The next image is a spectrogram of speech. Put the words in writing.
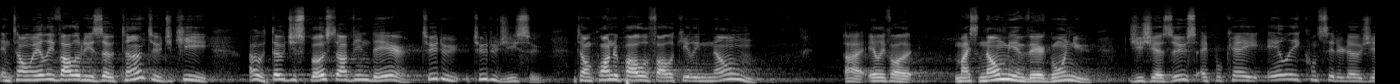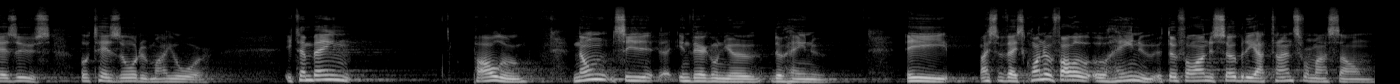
então ele valorizou tanto de que oh, estou disposto a vender tudo, tudo disso. Então, quando Paulo fala que ele não, uh, ele fala, mas não me envergonho de Jesus, é porque ele considerou Jesus o tesouro maior. E também Paulo não se envergonhou do reino. E mais uma vez, quando eu falo o reino, eu estou falando sobre a transformação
